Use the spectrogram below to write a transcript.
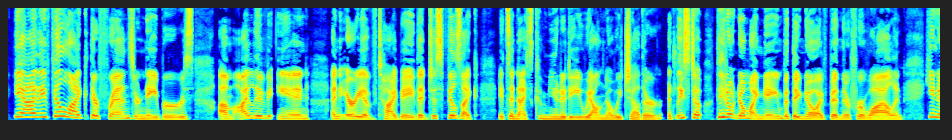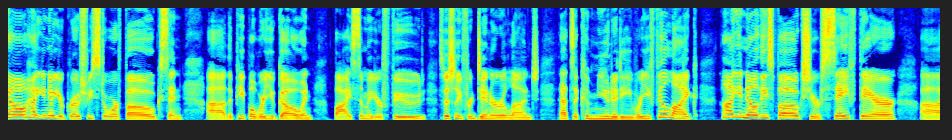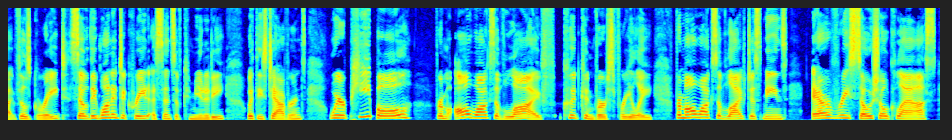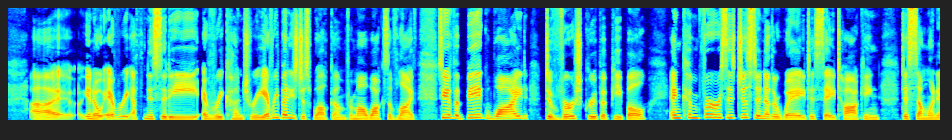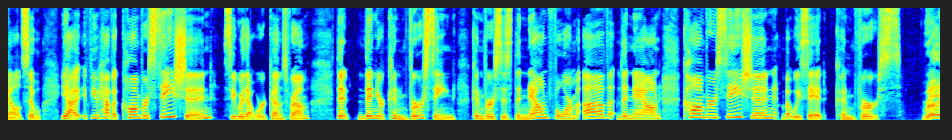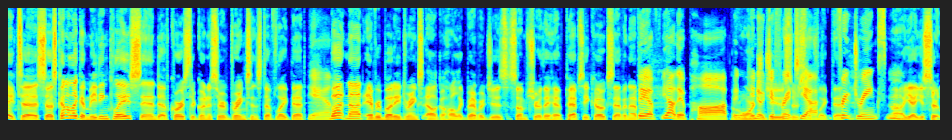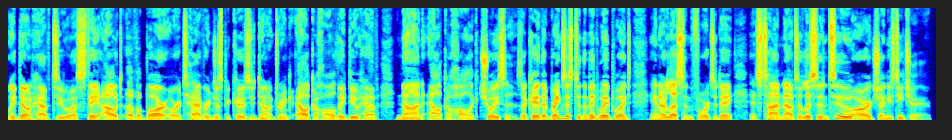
Yeah, they feel like they're friends or neighbors. Um, I live in an area of Taipei that just feels like it's a nice community. We all know each other. At least uh, they don't know my name, but they know I've been there for a while. And you know how you know your grocery store folks and uh, the people where you go and buy some of your food, especially for dinner or lunch. That's a community where you feel like, oh, you know these folks, you're safe there. Uh, it feels great. So they wanted to create a sense of community with these taverns where people from all walks of life could converse freely. From all walks of life just means every social class, uh, you know, every ethnicity, every country. Everybody's just welcome from all walks of life. So you have a big, wide, diverse group of people, and converse is just another way to say talking to someone else. So, yeah, if you have a conversation, see where that word comes from then then you're conversing converse is the noun form of the noun conversation but we say it converse Right. Uh, so it's kind of like a meeting place. And of course, they're going to serve drinks and stuff like that. Yeah. But not everybody drinks alcoholic beverages. So I'm sure they have Pepsi, Coke, 7 Up. They have, yeah, they have pop and, you know, different, yeah, stuff like that. fruit drinks. Mm. Uh, yeah, you certainly don't have to uh, stay out of a bar or a tavern just because you don't drink alcohol. They do have non alcoholic choices. Okay, that brings us to the midway point in our lesson for today. It's time now to listen to our Chinese teacher.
